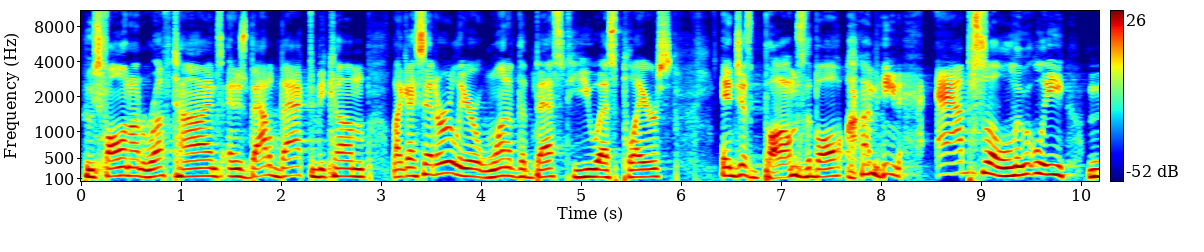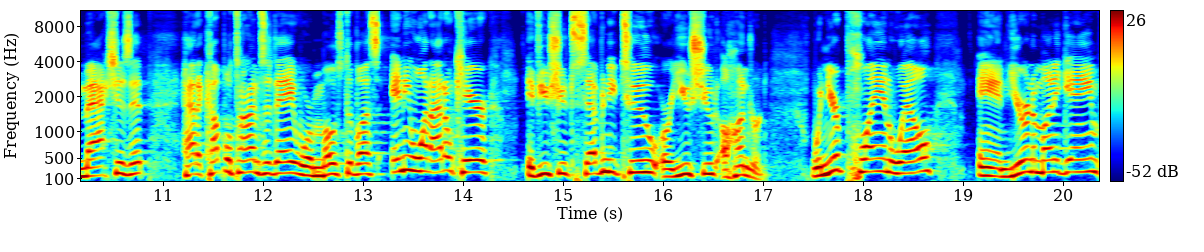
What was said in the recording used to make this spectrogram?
who's fallen on rough times, and who's battled back to become, like I said earlier, one of the best U.S. players and just bombs the ball. I mean, absolutely mashes it. Had a couple times a day where most of us, anyone, I don't care if you shoot 72 or you shoot 100. When you're playing well and you're in a money game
